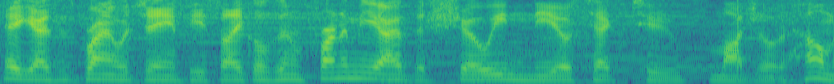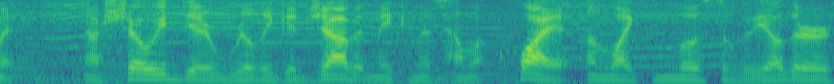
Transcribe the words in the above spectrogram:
Hey guys, it's Brian with J&P Cycles, in front of me I have the Shoei Neotec 2 modular helmet. Now Shoei did a really good job at making this helmet quiet, unlike most of the other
